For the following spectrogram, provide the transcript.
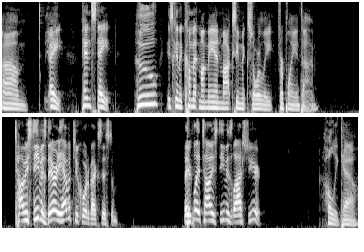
Um, hey, Penn State, who is going to come at my man Moxie McSorley for playing time? Tommy Stevens. They already have a two quarterback system. They They're, played Tommy Stevens last year. Holy cow!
